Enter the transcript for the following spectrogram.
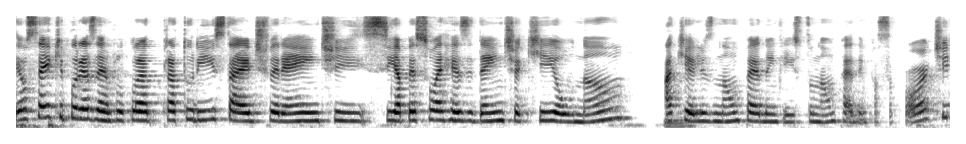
eu sei que, por exemplo, para turista é diferente, se a pessoa é residente aqui ou não, aqui eles não pedem visto, não pedem passaporte,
